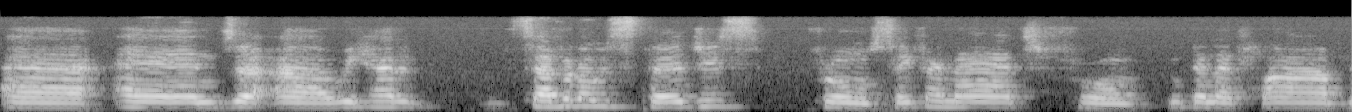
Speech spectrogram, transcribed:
And we had several studies from SaferNet, from Internet Lab,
